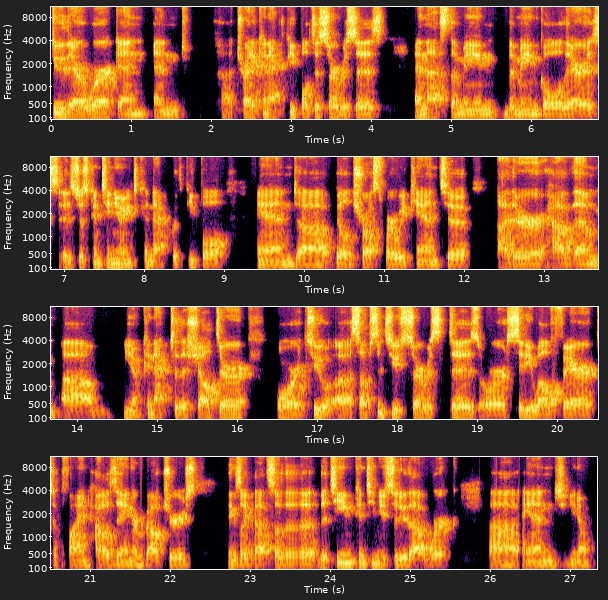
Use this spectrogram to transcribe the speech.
do their work and and uh, try to connect people to services. And that's the main the main goal there is is just continuing to connect with people and uh, build trust where we can to either have them um, you know connect to the shelter or to uh, substance use services or city welfare to find housing or vouchers, things like that. So the, the team continues to do that work uh, and, you know,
